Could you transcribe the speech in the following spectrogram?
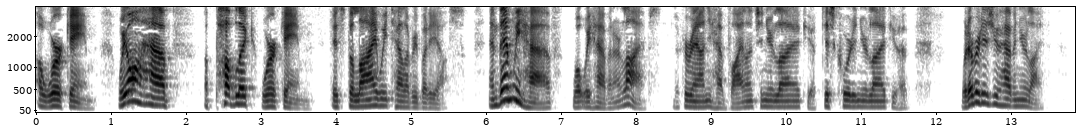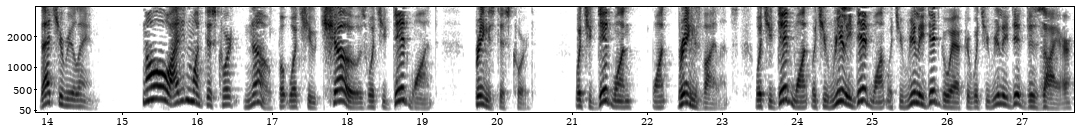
a work aim. We all have a public work aim. It's the lie we tell everybody else. And then we have what we have in our lives. Look around, you have violence in your life, you have discord in your life, you have whatever it is you have in your life. That's your real aim. No, I didn't want discord. No, but what you chose, what you did want, brings discord. What you did want, want brings violence. What you did want, what you really did want, what you really did go after, what you really did desire,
